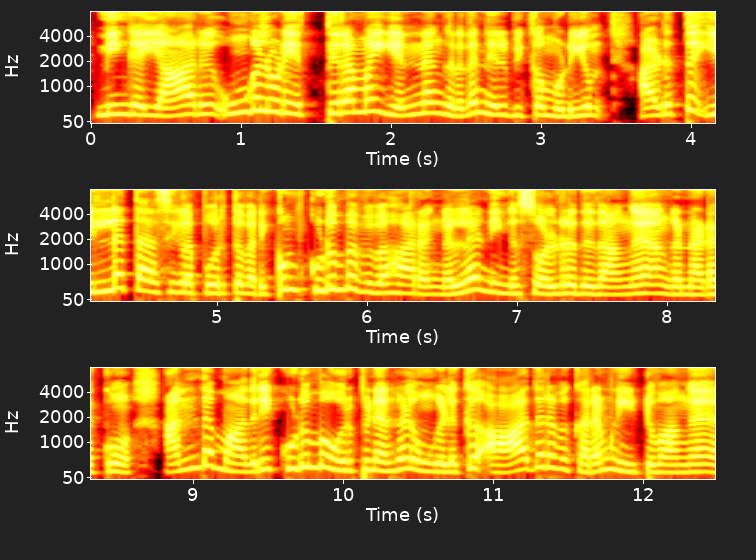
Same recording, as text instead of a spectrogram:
நீங்கள் யார் உங்களுடைய திறமை என்னங்கிறத நிரூபிக்க முடியும். அடுத்து இல்லத்தரசிகளை பொறுத்த வரைக்கும் குடும்ப விவகாரங்களில் நீங்கள் சொல்கிறது தாங்க அங்கே நடக்கும். அந்த மாதிரி குடும்ப உறுப்பினர்கள் உங்களுக்கு ஆதரவு கரம் நீட்டுவாங்க.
